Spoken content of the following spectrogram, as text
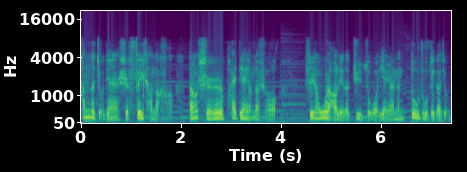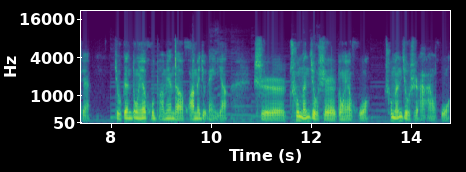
他们的酒店是非常的好。当时拍电影的时候，《非诚勿扰》里的剧组演员们都住这个酒店，就跟洞爷湖旁边的华美酒店一样，是出门就是洞爷湖，出门就是阿寒湖，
